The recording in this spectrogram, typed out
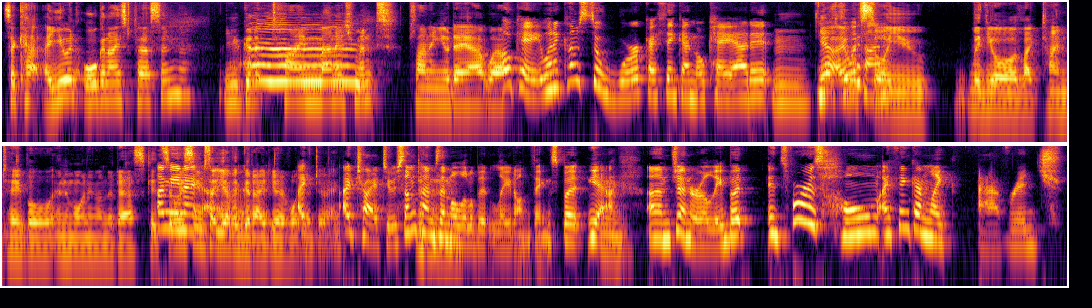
So Kat, are you an organized person? Are you good at time uh. management, planning your day out well? Okay, when it comes to work, I think I'm okay at it. Mm. Yeah, most I always saw you with your like timetable in the morning on the desk. It I mean, always I- seems like you have a good idea of what I, you're doing. I try to. Sometimes I'm a little bit late on things, but yeah, Mm. um, generally. But as far as home, I think I'm like average.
